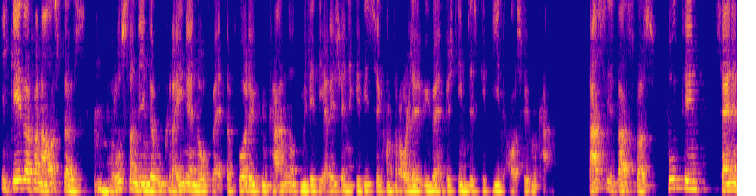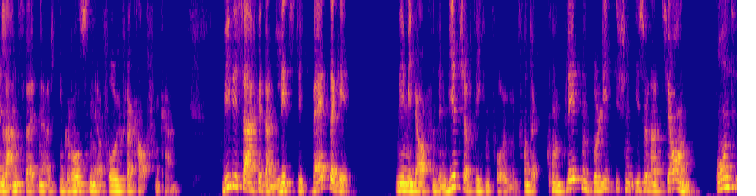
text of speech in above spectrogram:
Ich gehe davon aus, dass Russland in der Ukraine noch weiter vorrücken kann und militärisch eine gewisse Kontrolle über ein bestimmtes Gebiet ausüben kann. Das ist das, was Putin seinen Landsleuten als den großen Erfolg verkaufen kann. Wie die Sache dann letztlich weitergeht, nämlich auch von den wirtschaftlichen Folgen, von der kompletten politischen Isolation und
